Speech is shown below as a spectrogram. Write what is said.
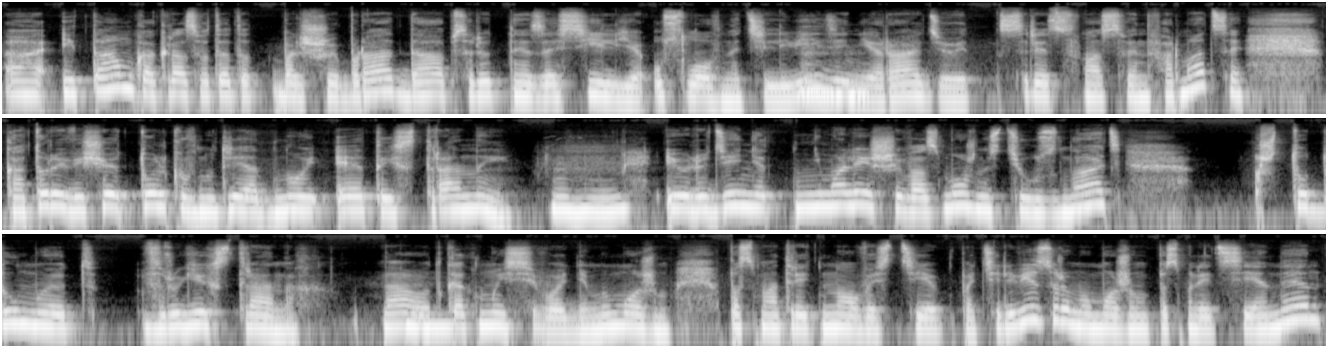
А, и там как раз вот этот большой брат, да, абсолютное засилье, условно, телевидение, mm-hmm. радио и средств массовой информации, которые вещают только внутри одной этой страны. Mm-hmm. И у людей нет ни малейшей возможности узнать, что думают в других странах. Да, mm-hmm. Вот как мы сегодня, мы можем посмотреть новости по телевизору, мы можем посмотреть CNN,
